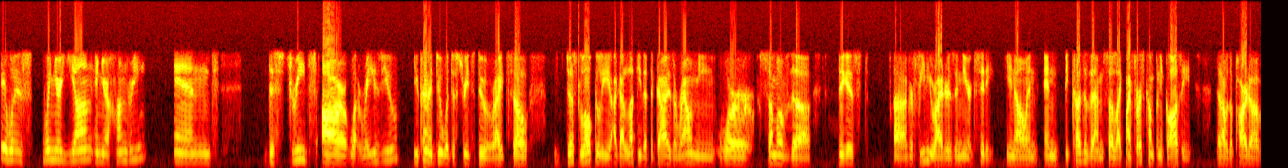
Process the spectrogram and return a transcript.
it was when you're young and you're hungry, and the streets are what raise you. You kind of do what the streets do, right? So, just locally, I got lucky that the guys around me were some of the biggest uh, graffiti writers in New York City, you know, and and because of them, so like my first company, Gauzy, that I was a part of,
